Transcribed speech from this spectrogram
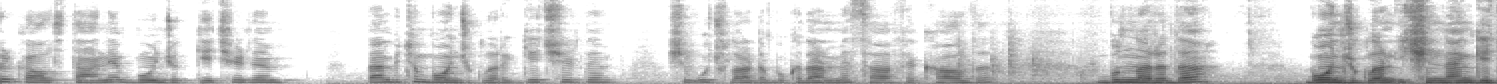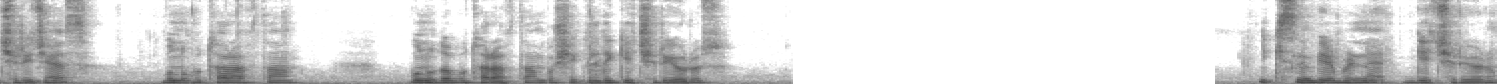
...46 tane boncuk geçirdim. Ben bütün boncukları geçirdim. Şimdi uçlarda bu kadar mesafe kaldı. Bunları da boncukların içinden geçireceğiz. Bunu bu taraftan, bunu da bu taraftan bu şekilde geçiriyoruz. İkisini birbirine geçiriyorum.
